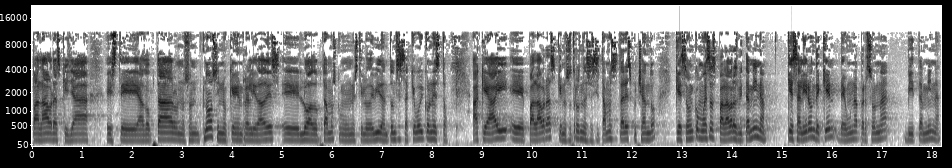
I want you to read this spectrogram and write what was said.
palabras que ya este adoptaron o son no, sino que en realidad es eh, lo adoptamos como un estilo de vida. Entonces, ¿a qué voy con esto? A que hay eh, palabras que nosotros necesitamos estar escuchando que son como esas palabras vitamina que salieron de quién? De una persona vitamina,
